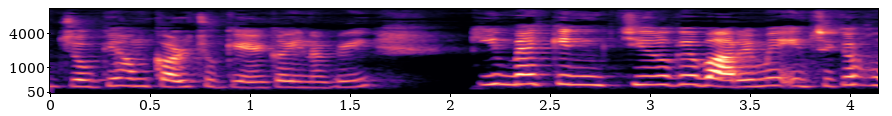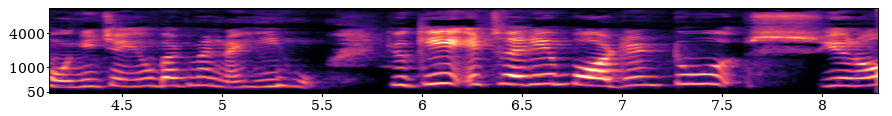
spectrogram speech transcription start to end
जो कि हम कर चुके हैं कहीं ना कहीं। कि मैं किन चीज़ों के बारे में इनसिक्योर होनी चाहिए बट मैं नहीं हूँ। क्योंकि it's very important to you know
